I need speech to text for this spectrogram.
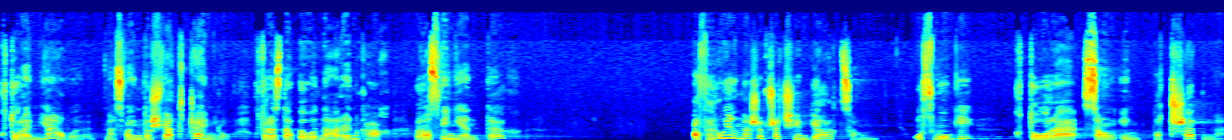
które miały na swoim doświadczeniu, które zdobyły na rynkach rozwiniętych, oferują naszym przedsiębiorcom usługi, które są im potrzebne.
